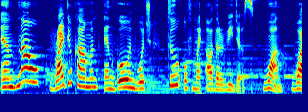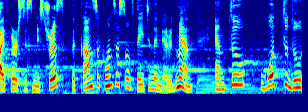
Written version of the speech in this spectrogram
And now write your comment and go and watch two of my other videos. One, Wife versus Mistress, the consequences of dating a married man. And two, what to do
